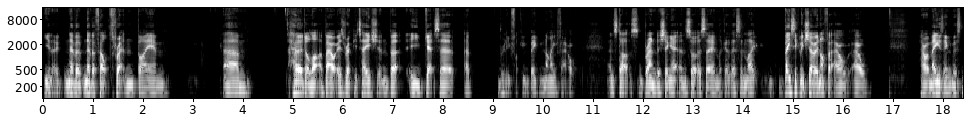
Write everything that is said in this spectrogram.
you know, never never felt threatened by him. Um, heard a lot about his reputation, but he gets a a really fucking big knife out and starts brandishing it and sort of saying, "Look at this," and like basically showing off at how how how amazing this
